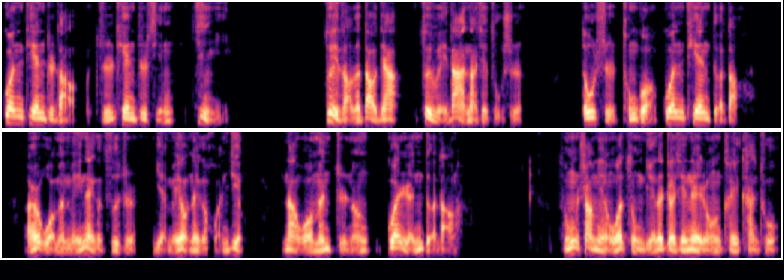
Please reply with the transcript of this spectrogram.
观天之道，执天之行，尽矣。”最早的道家、最伟大那些祖师，都是通过观天得道，而我们没那个资质，也没有那个环境，那我们只能观人得道了。从上面我总结的这些内容可以看出，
